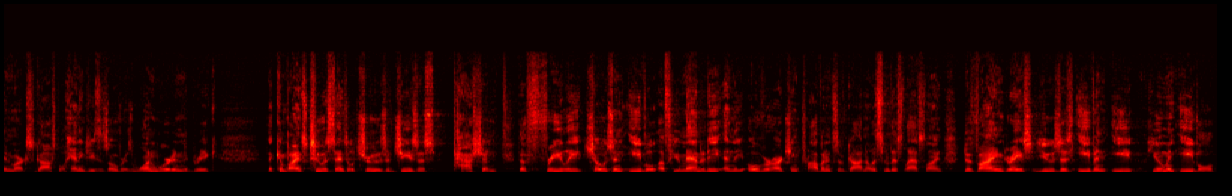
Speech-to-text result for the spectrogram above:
in Mark's gospel, handing Jesus over, is one word in the Greek that combines two essential truths of Jesus' passion the freely chosen evil of humanity and the overarching providence of God. Now, listen to this last line divine grace uses even e- human evil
